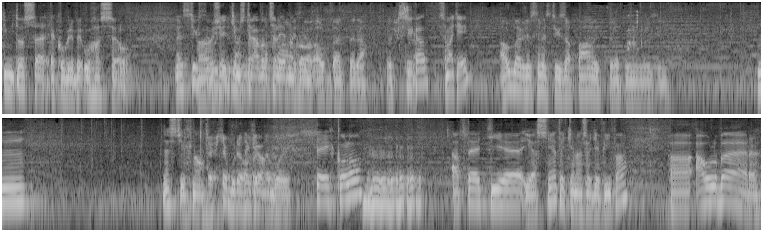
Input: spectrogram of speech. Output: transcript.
tímto se jako kdyby uhasil. Nestihl se že tím strávil celý zapálit, jedno kolo. Albert teda. To je škoda. říkal? Co Matěj? Albert, že se nestihl zapálit, teda to mě mrzí. Nestih, no. Ještě bude hořet, neboj. Teď kolo. A teď je, jasně, teď je na řadě Pípa. Uh, Aulber.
